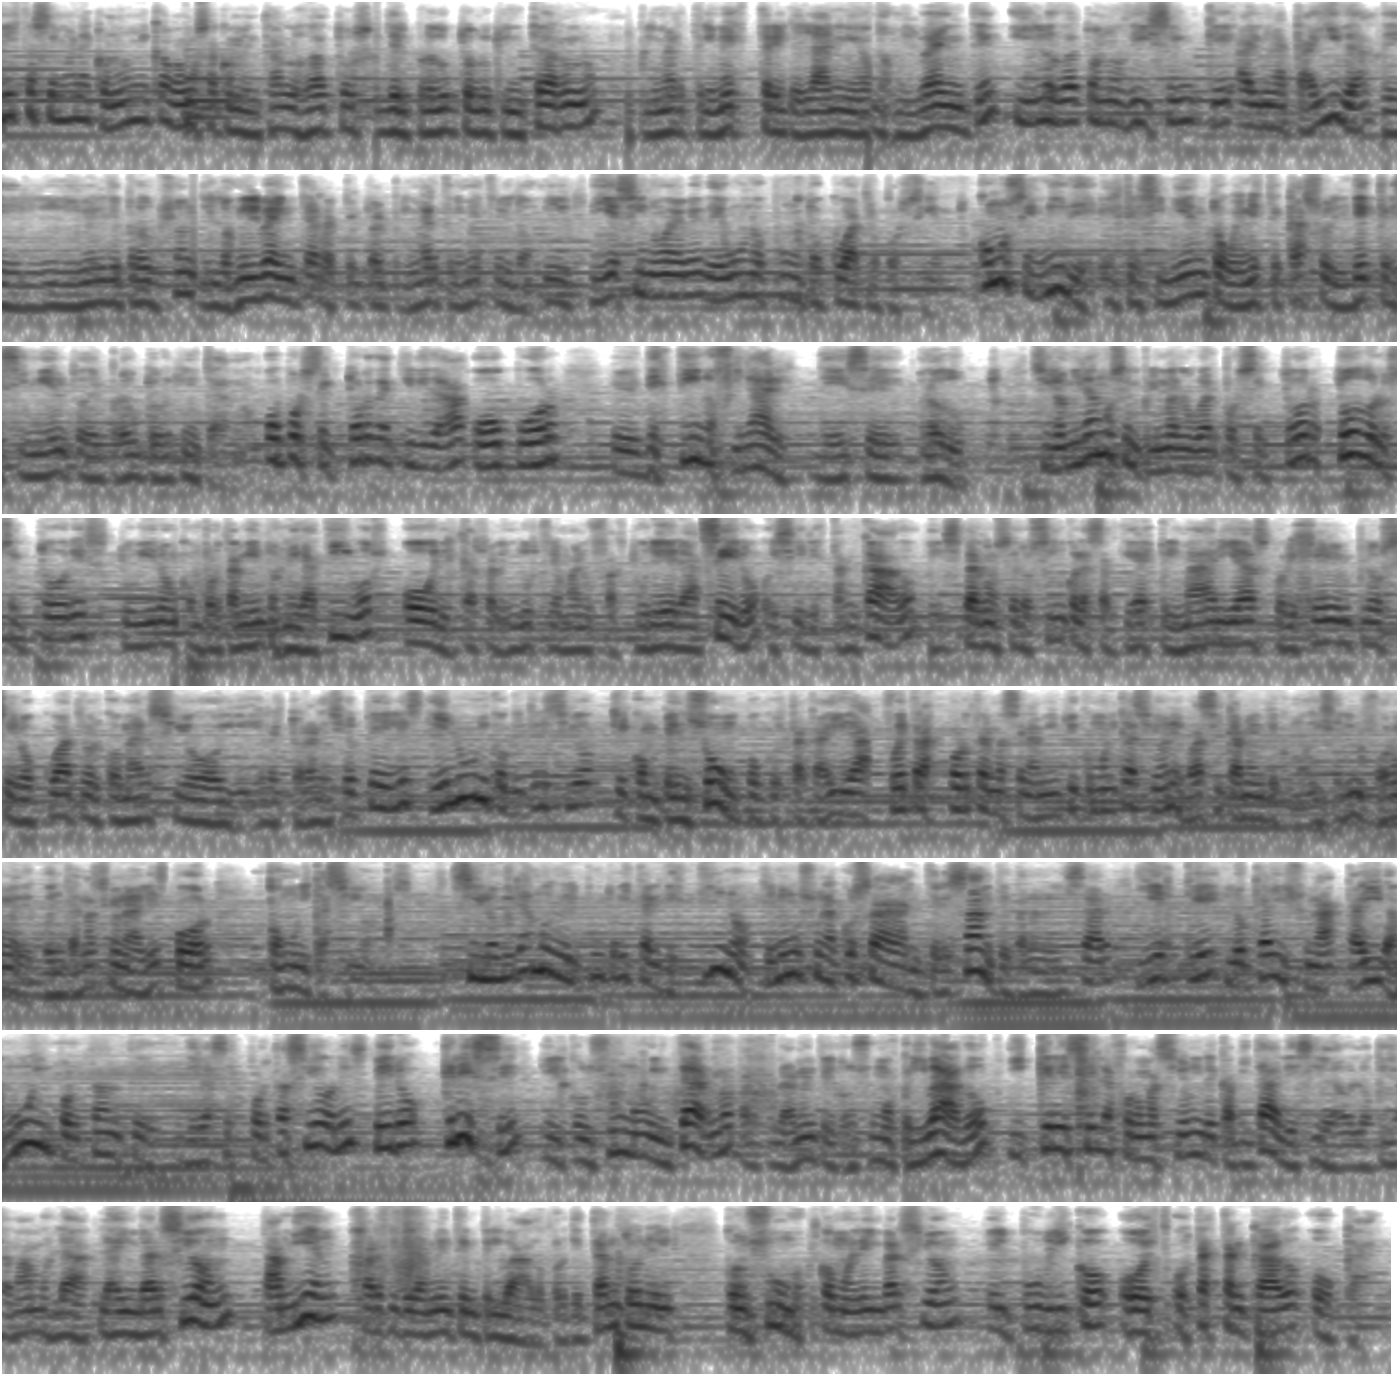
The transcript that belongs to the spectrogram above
En esta semana económica vamos a comentar los datos del Producto Bruto Interno, el primer trimestre del año 2020, y los datos nos dicen que hay una caída del nivel de producción del 2020 respecto al primer trimestre del 2019 de 1.4%. ¿Cómo se mide el crecimiento o en este caso el decrecimiento del Producto Bruto Interno? O por sector de actividad o por eh, destino final de ese producto. Si lo miramos en primer lugar por sector, todos los sectores tuvieron comportamientos negativos o en el caso de la industria manufacturera cero, es decir, estancado. Perdón, 0,5 las actividades primarias, por ejemplo, 0,4 el comercio y restaurantes y hoteles. Y el único que creció, que compensó un poco esta caída, fue transporte, almacenamiento y comunicaciones, básicamente, como dice el informe de cuentas nacionales, por comunicaciones. Si lo miramos desde el punto de vista del destino, tenemos una cosa interesante para analizar y es que lo que hay es una caída muy importante de las exportaciones, pero crece el consumo interno, particularmente el consumo privado, y crece la formación de capitales y lo, que llamamos la, inversión, también particularmente en privado, porque tanto en el consumo como en la inversión el público o, o está estancado o cae.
